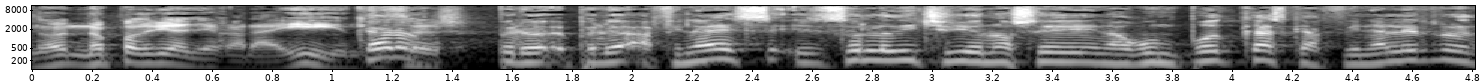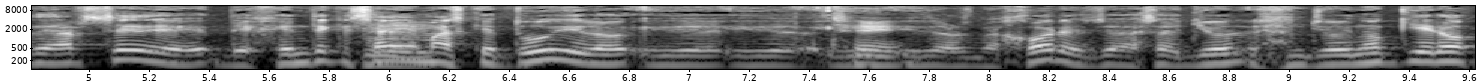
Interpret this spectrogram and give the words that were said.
no, no podría llegar ahí. Claro, Entonces, pero, pero al final, es, eso lo he dicho yo, no sé, en algún podcast, que al final es rodearse de, de gente que sabe más que tú y, lo- y de, y y de los mejores. O sea, yo, yo no quiero.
